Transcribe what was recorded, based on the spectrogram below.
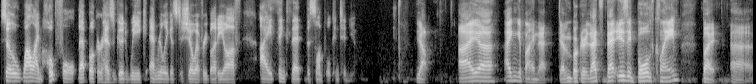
So while I'm hopeful that Booker has a good week and really gets to show everybody off, I think that the slump will continue. Yeah. I uh I can get behind that. Devin Booker, that's that is a bold claim, but uh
